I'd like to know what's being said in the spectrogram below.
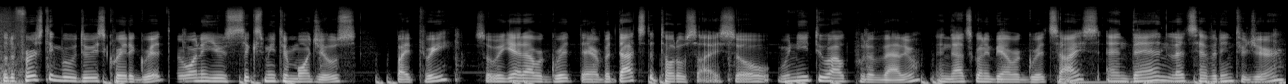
So the first thing we'll do is create a grid. We want to use 6 meter modules by 3. So we get our grid there, but that's the total size. So we need to output a value and that's going to be our grid size. And then let's have an integer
